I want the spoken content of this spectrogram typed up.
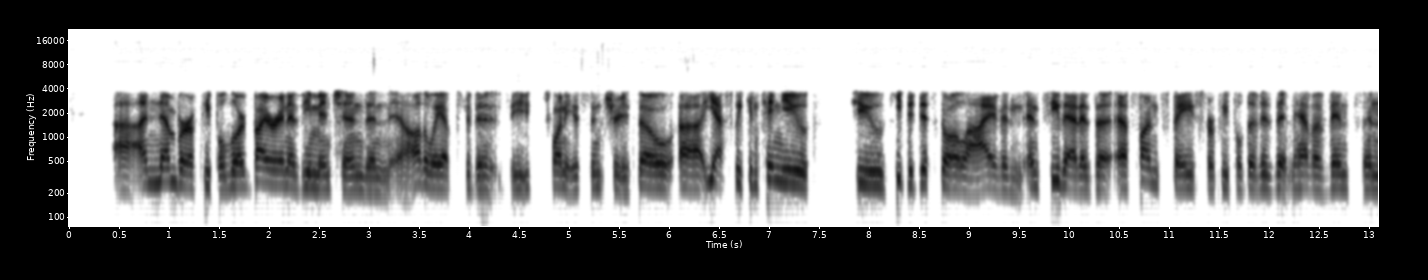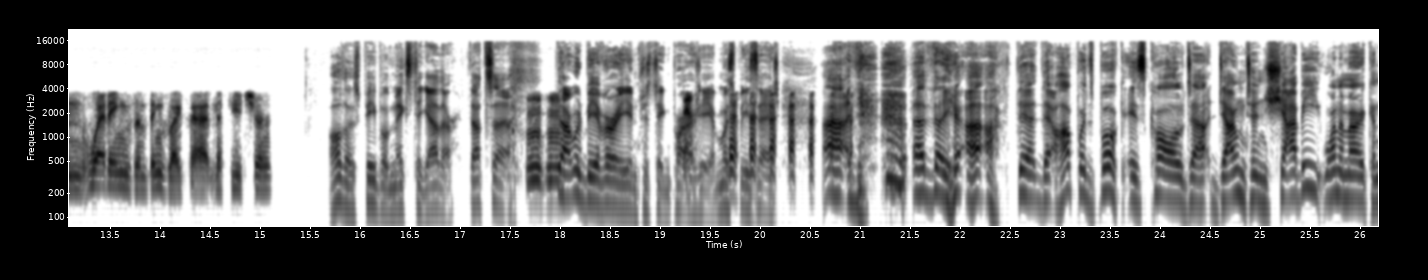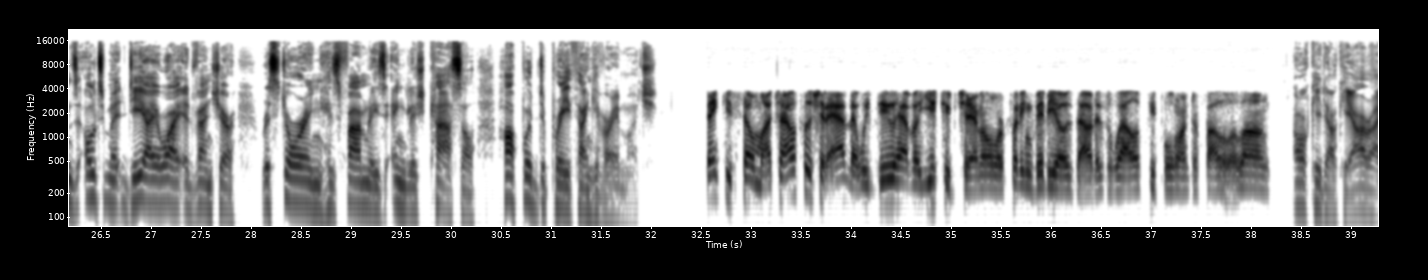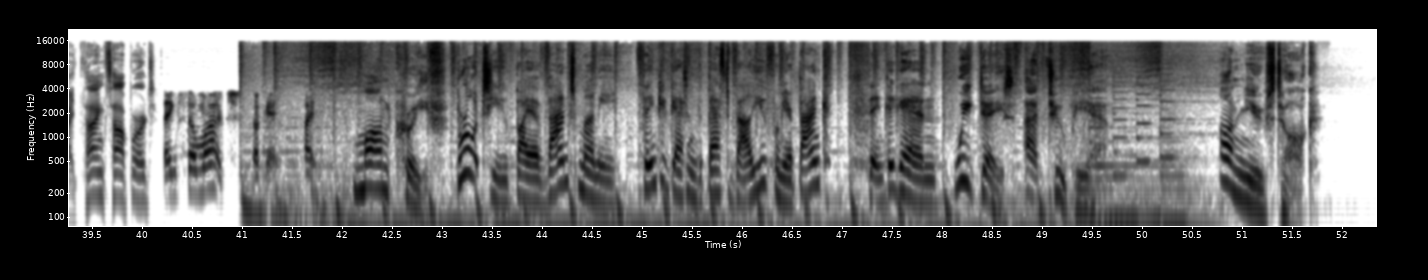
uh, a number of people, Lord Byron, as you mentioned, and all the way up through the, the 20th century. So, uh, yes, we continue to keep the disco alive and, and see that as a, a fun space for people to visit and have events and weddings and things like that in the future. All those people mixed together. That's a Mhm. that would be a very interesting party. It must be said. uh, the, uh, the, uh, the the Hopwood's book is called uh, Downton Shabby: One American's Ultimate DIY Adventure, restoring his family's English castle. Hopwood DePree, thank you very much. Thank you so much. I also should add that we do have a YouTube channel. We're putting videos out as well if people want to follow along. Okie dokie. All right. Thanks, Hopwood. Thanks so much. Okay, bye. Moncrieff Brought to you by Avant Money. Think you're getting the best value from your bank? Think again. weekdays at 2 p.m. on News Talk.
